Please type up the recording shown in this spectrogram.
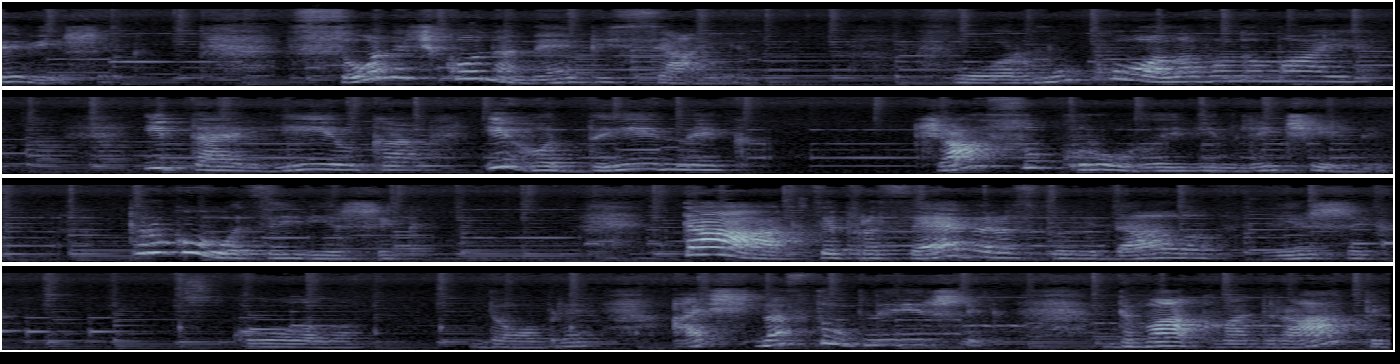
це віршик. Сонечко на небі сяє, форму кола воно має, і тарілка, і годинник. Часу круглий він лічильник. Про кого цей віршик? Так, це про себе розповідало віршик коло. Добре. А наступний віршик. Два квадрати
